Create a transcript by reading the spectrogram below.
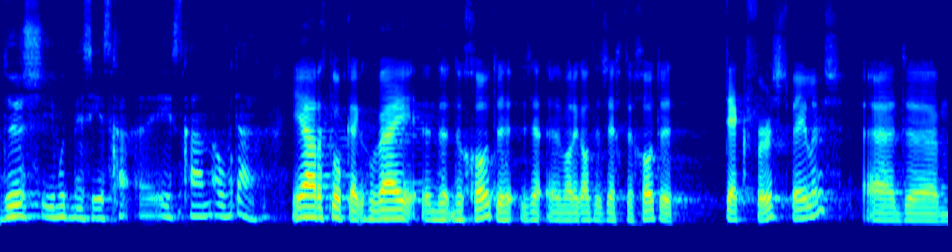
Dus je moet mensen eerst, ga, eerst gaan overtuigen. Ja, dat klopt. Kijk, hoe wij, de, de grote, wat ik altijd zeg, de grote tech-first spelers, de,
